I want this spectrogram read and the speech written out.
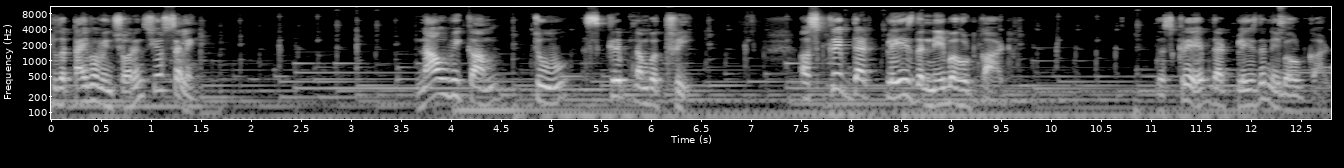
to the type of insurance you're selling. Now we come to script number three a script that plays the neighborhood card. The script that plays the neighborhood card.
